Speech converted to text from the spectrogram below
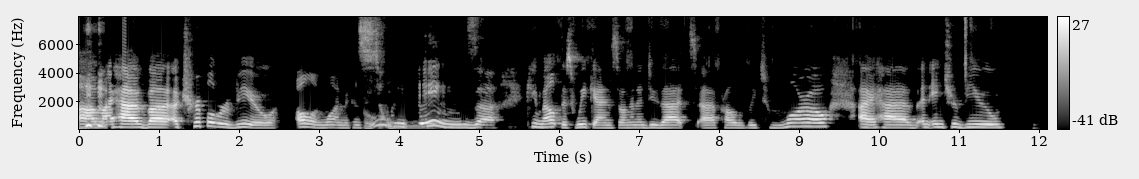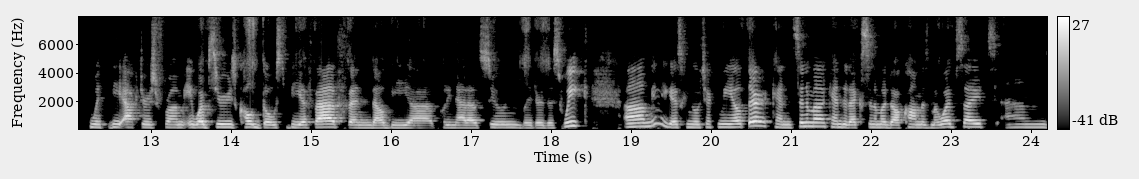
Um, I have uh, a triple review all in one because Ooh. so many things uh, came out this weekend. So I'm going to do that uh, probably tomorrow. I have an interview with the actors from a web series called Ghost BFF, and I'll be uh, putting that out soon later this week. Um, yeah, you guys can go check me out there. Candid Cinema, candidxcinema.com is my website, and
